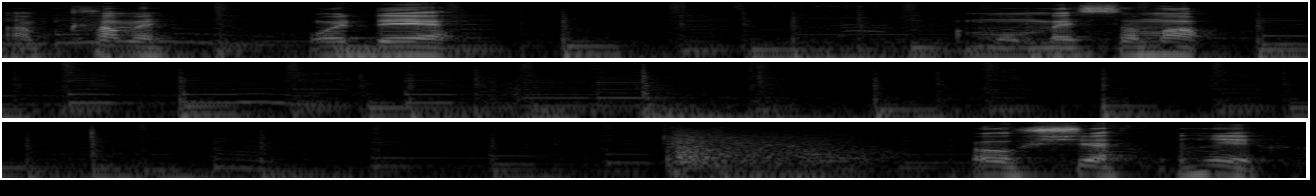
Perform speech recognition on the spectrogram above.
I'm coming. We're there. I'm gonna mess them up. Oh shit, in here.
